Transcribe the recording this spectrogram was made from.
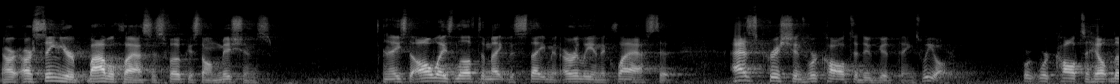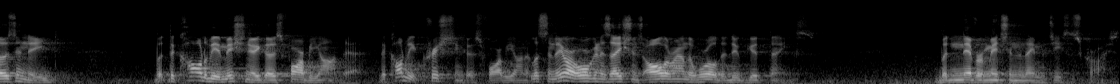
Our, our senior Bible class is focused on missions. And I used to always love to make the statement early in the class that as Christians, we're called to do good things. We are. We're, we're called to help those in need. But the call to be a missionary goes far beyond that. The call to be a Christian goes far beyond it. Listen, there are organizations all around the world that do good things, but never mention the name of Jesus Christ.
